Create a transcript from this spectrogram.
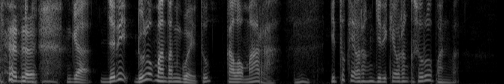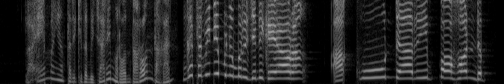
Ada. Enggak. Jadi dulu mantan gue itu kalau marah itu kayak orang jadi kayak orang kesurupan pak. Lah emang yang tadi kita bicarain meronta-ronta kan? Enggak, tapi dia bener-bener jadi kayak orang aku dari pohon depan.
